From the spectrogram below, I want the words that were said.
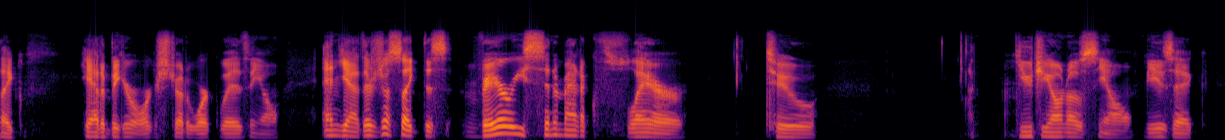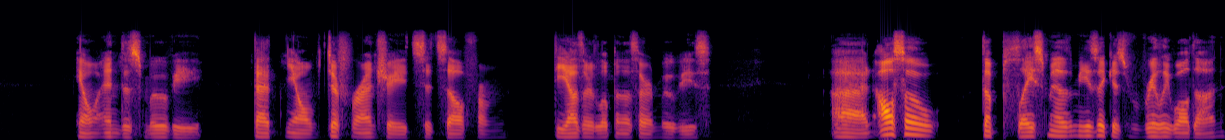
like he had a bigger orchestra to work with, you know. And yeah, there's just like this very cinematic flair to Yuji Ono's, you know, music, you know, in this movie that, you know, differentiates itself from the other Lupin the Third movies. Uh, and also, the placement of the music is really well done.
